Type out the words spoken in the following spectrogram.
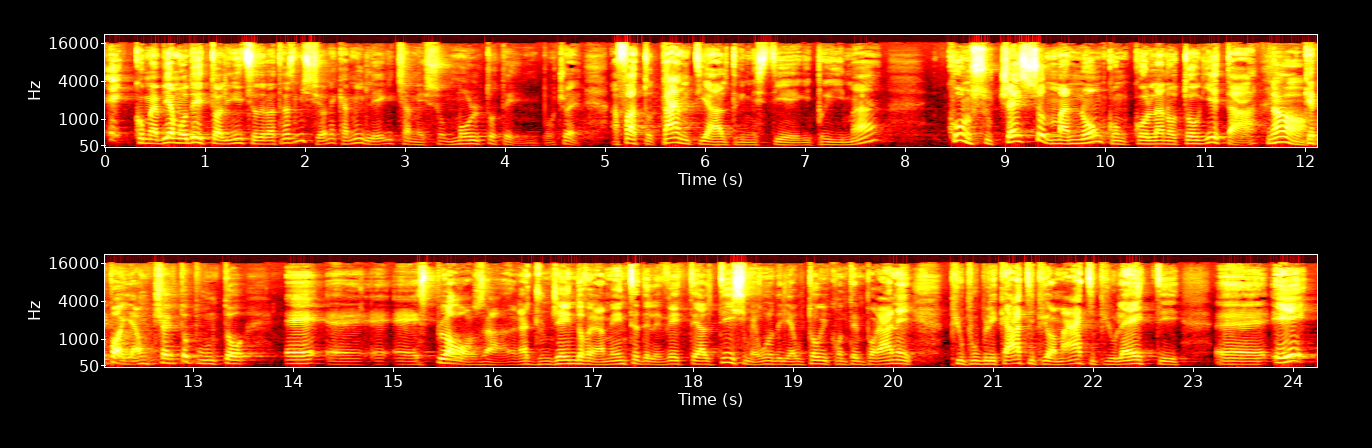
e come abbiamo detto all'inizio della trasmissione, Camilleri ci ha messo molto tempo, cioè ha fatto tanti altri mestieri prima, con successo, ma non con, con la notorietà no. che poi a un certo punto è, è, è, esplosa, raggiungendo veramente delle vette altissime, uno degli autori contemporanei più pubblicati, più amati, più letti eh, e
